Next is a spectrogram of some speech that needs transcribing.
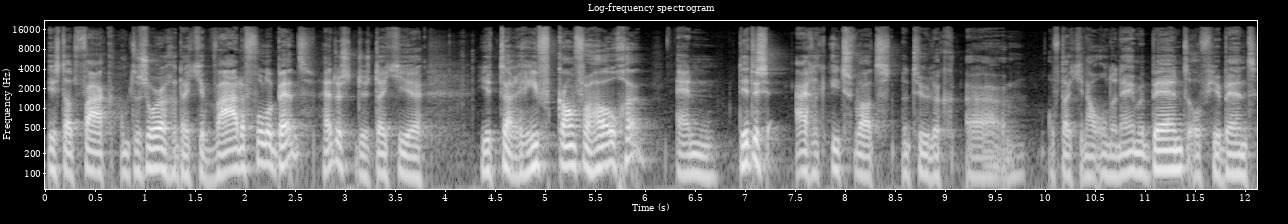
is dat vaak om te zorgen dat je waardevoller bent. Hè? Dus, dus dat je je tarief kan verhogen. En dit is eigenlijk iets wat natuurlijk, uh, of dat je nou ondernemer bent, of je bent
